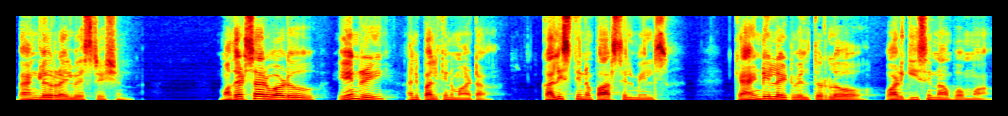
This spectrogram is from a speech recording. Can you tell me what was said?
బెంగళూరు రైల్వే స్టేషన్. మొదటిసారి వాడు ఏంరీ అని పలికిన మాట. కలిసి తిన్న పార్సిల్ మీల్స్. క్యాండిల్ లైట్ వెలుతురులో వాడు గీసిన నా బొమ్మ.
